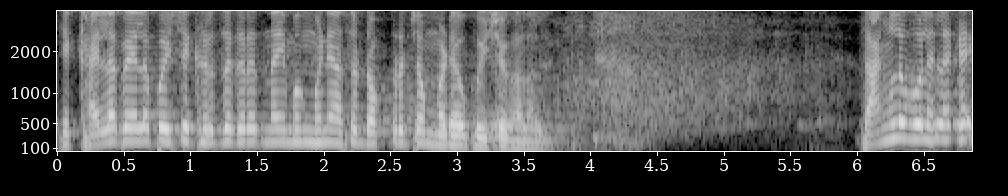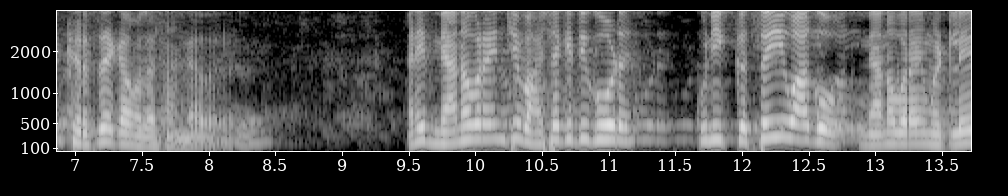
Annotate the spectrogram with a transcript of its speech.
हे खायला प्यायला पैसे खर्च करत नाही मग म्हणे असं डॉक्टरच्या मढ्यावर पैसे घालावे चांगलं बोलायला काय खर्च आहे का मला सांगा बरं? आणि ज्ञानोबरायांची भाषा किती गोड आहे. कुणी कसंही वागो ज्ञानोबराय म्हटले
